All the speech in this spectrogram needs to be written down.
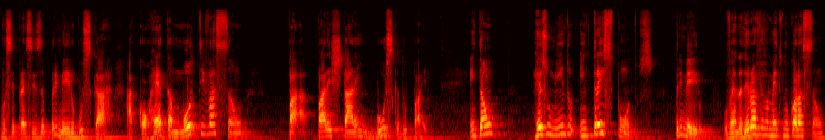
você precisa primeiro buscar a correta motivação pa para estar em busca do Pai. Então, resumindo em três pontos. Primeiro, o verdadeiro avivamento no coração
